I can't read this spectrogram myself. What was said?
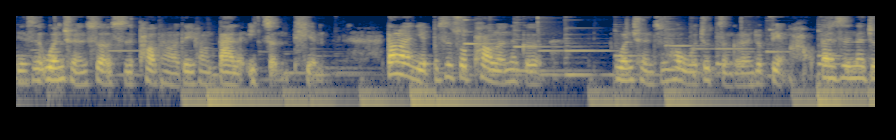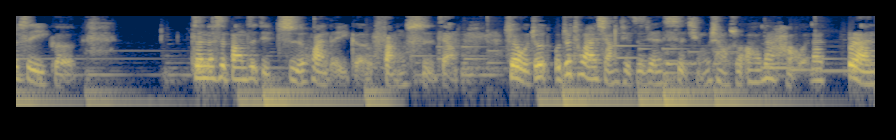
也是温泉设施泡汤的地方待了一整天。当然也不是说泡了那个温泉之后我就整个人就变好，但是那就是一个真的是帮自己置换的一个方式，这样，所以我就我就突然想起这件事情，我想说哦，那好，那不然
